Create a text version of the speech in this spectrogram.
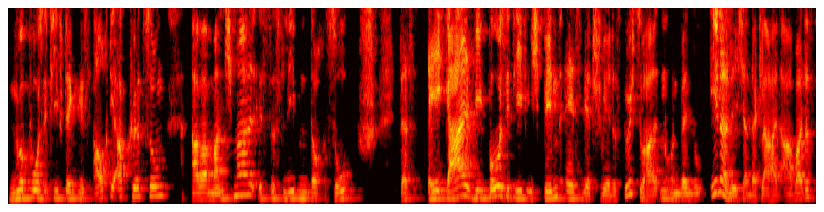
Nur positiv denken ist auch die Abkürzung, aber manchmal ist das Leben doch so, dass egal wie positiv ich bin, es wird schwer, das durchzuhalten. Und wenn du innerlich an der Klarheit arbeitest,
